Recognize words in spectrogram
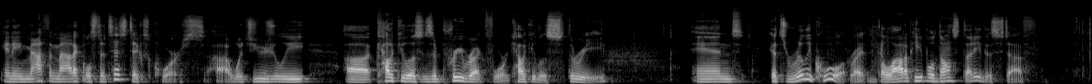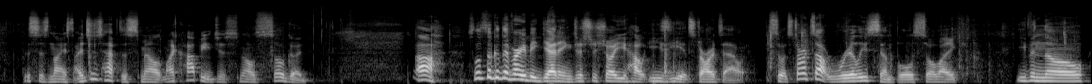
in a mathematical statistics course, uh, which usually uh, calculus is a prereq for, calculus 3. And it's really cool, right? A lot of people don't study this stuff. This is nice. I just have to smell it. My copy just smells so good. Ah, so let's look at the very beginning just to show you how easy it starts out. So it starts out really simple. So like, even though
